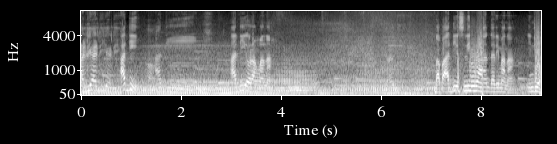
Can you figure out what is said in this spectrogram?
Adi Adi Adi. Adi. Adi. Adi orang mana? Bapak Adi aslinya dari mana? India.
